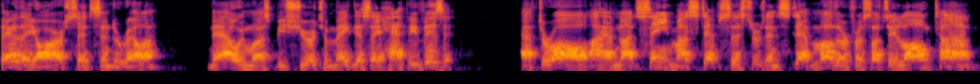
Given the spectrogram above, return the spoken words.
There they are, said Cinderella. Now we must be sure to make this a happy visit. After all, I have not seen my stepsisters and stepmother for such a long time.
